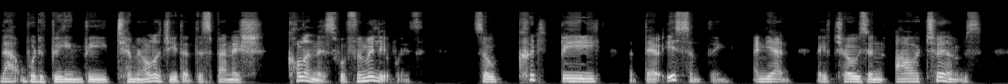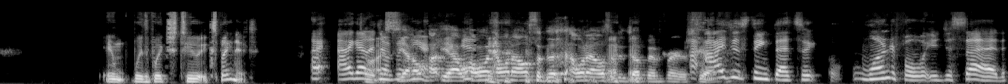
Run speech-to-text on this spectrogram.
that would have been the terminology that the Spanish colonists were familiar with. So could it be that there is something and yet they've chosen our terms in, with which to explain it? I, I got to Oh, jump in yeah, here. I, yeah. I want, I want Allison to I want Allison to jump in first. I- I just think that's a wonderful what you just said,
